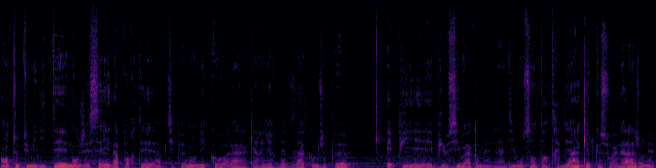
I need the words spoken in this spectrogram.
En toute humilité, bon, j'essaye d'apporter un petit peu mon écho à la carrière d'Elsa comme je peux. Et puis, et puis aussi, voilà, comme elle l'a dit, on s'entend très bien, quel que soit l'âge, on est,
